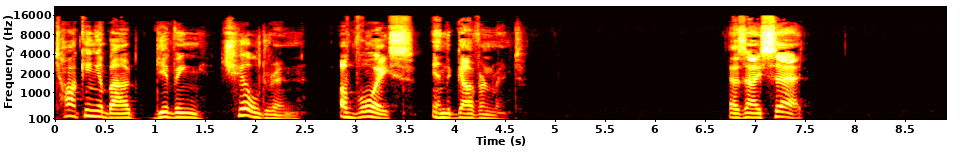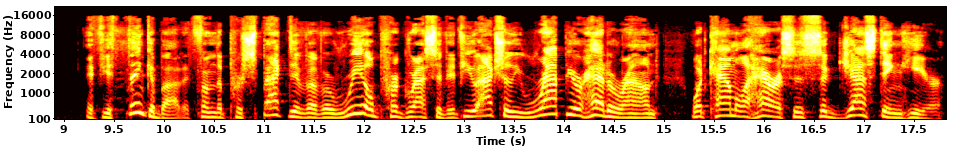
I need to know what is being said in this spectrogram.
Talking about giving children a voice in the government as I said, if you think about it from the perspective of a real progressive, if you actually wrap your head around what Kamala Harris is suggesting here,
